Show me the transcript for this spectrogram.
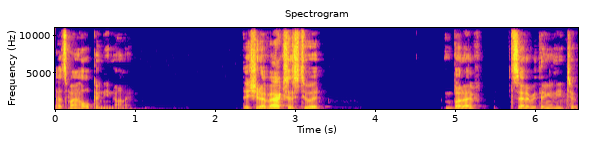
That's my whole opinion on it. They should have access to it, but I've said everything I need to.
